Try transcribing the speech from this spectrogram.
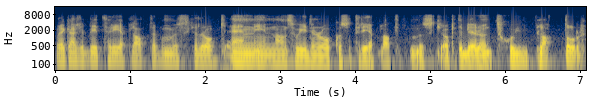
och det kanske blir tre plattor på muskelrock. En innan Sweden Rock och så tre plattor på muskelrock. Det blir runt sju plattor.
